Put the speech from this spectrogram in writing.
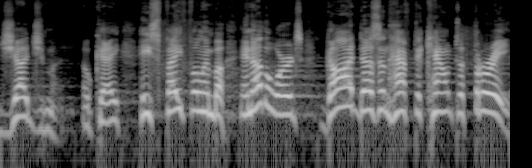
judgment. Okay? He's faithful in both. In other words, God doesn't have to count to three.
